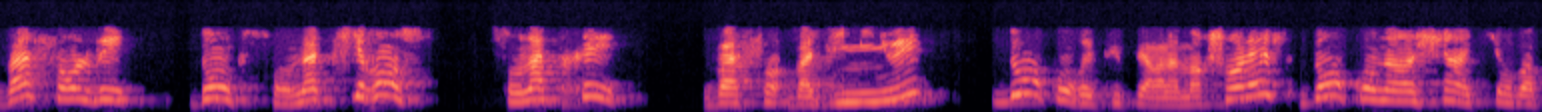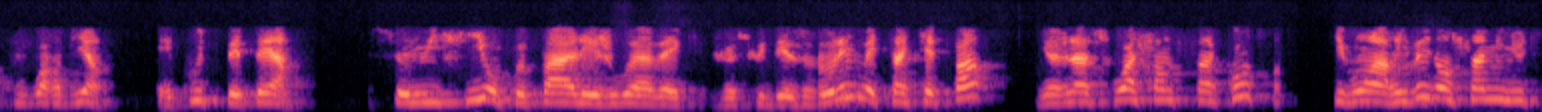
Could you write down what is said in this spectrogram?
va s'enlever. Donc son attirance son attrait va, diminuer, donc on récupère la marche en laisse, donc on a un chien à qui on va pouvoir dire, écoute Pépère, celui-ci, on peut pas aller jouer avec. Je suis désolé, mais t'inquiète pas, il y en a 65 autres qui vont arriver dans 5 minutes.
